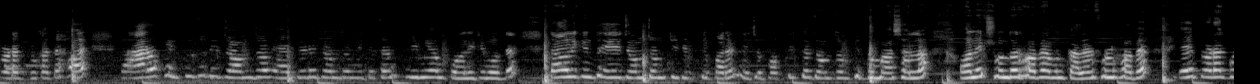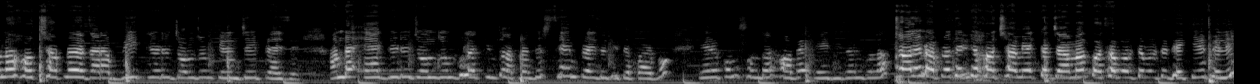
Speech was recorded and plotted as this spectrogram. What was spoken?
প্রোডাক্ট ঢোকাতে হয়। তো আরও কিন্তু যদি জমজম একজনে জমজম নিতে চান প্রিমিয়াম কোয়ালিটির মধ্যে, তাহলে কিন্তু এই জমজমটি দেখতে পারেন। এই যে প্রত্যেকটা জমজম কিন্তু মাসাল্লাহ অনেক সুন্দর হবে এবং কালারফুল হবে। এই প্রোডাক্টগুলো হচ্ছে আপনারা যারা বি গ্রেডের জমজম কিনেন যেই প্রাইসে আমরা এক গ্রেডের জমজমগুলো কিন্তু আপনাদের সেম প্রাইসে দিতে পারব। এরকম সুন্দর হবে এই ডিজাইনগুলো চলেন আপনাদেরকে হচ্ছে আমি একটা জামা কথা বলতে বলতে দেখিয়ে ফেলি।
